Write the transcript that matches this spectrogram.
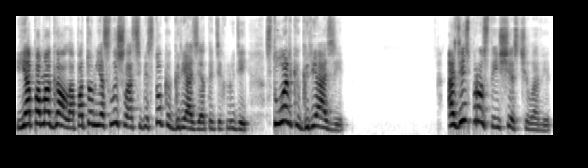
И я помогала, а потом я слышала о себе столько грязи от этих людей, столько грязи. А здесь просто исчез человек.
